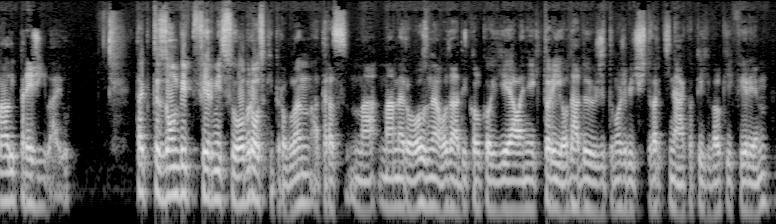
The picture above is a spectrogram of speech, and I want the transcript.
mali prežívajú. Tak tie zombie firmy sú obrovský problém a teraz má, máme rôzne odhady, koľko ich je, ale niektorí odhadujú, že to môže byť štvrtina ako tých veľkých firiem.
